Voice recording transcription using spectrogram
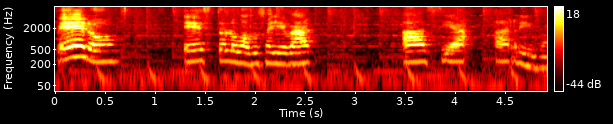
Pero esto lo vamos a llevar hacia arriba.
